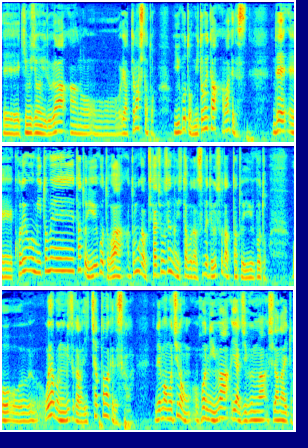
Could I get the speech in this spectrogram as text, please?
えー、金正日があのやってましたということを認めたわけです。で、えー、これを認めたということはともかく北朝鮮の言ったことは全て嘘だったということを親分自ら言っちゃったわけですからで、まあ、もちろん本人はいや自分は知らないと。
